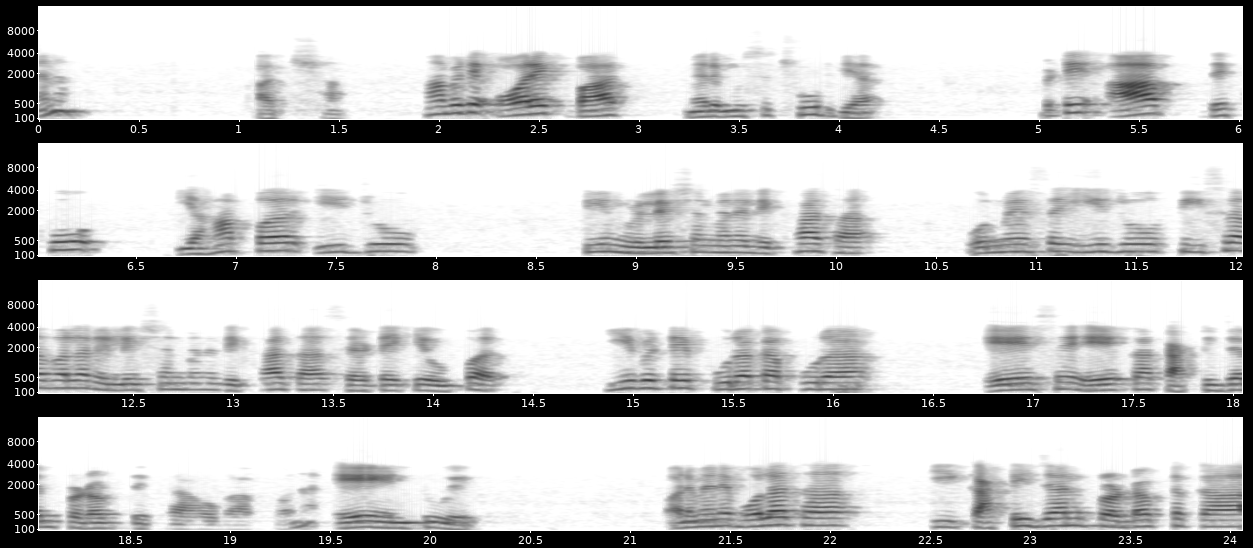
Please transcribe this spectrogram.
है ना? अच्छा। हाँ बेटे, और एक बात मेरे मुझसे छूट गया। बेटे, आप देखो, यहाँ पर ये जो तीन रिलेशन मैंने लिखा था, उनमें से ये जो तीसरा वाला रिलेशन मैंने लिखा था सेट ए के ऊपर, ये बेटे पूरा का पूरा ए से ए का कार्टिजन प्रोडक्ट दिख रहा होगा आपको ना? ए इंटू ए और मैंने बोला था कि कार्टिजन प्रोडक्ट का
